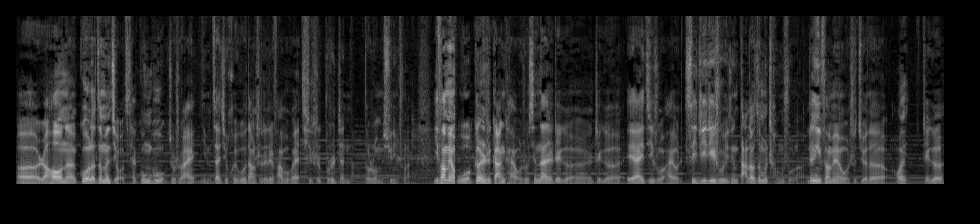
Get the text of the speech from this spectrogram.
呃，然后呢，过了这么久才公布，就说，哎，你们再去回顾当时的这个发布会，其实不是真的，都是我们虚拟出来。一方面，我个人是感慨，我说现在的这个这个 AI 技术还有 CG 技术已经达到这么成熟了。另一方面，我是觉得，喂，这个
